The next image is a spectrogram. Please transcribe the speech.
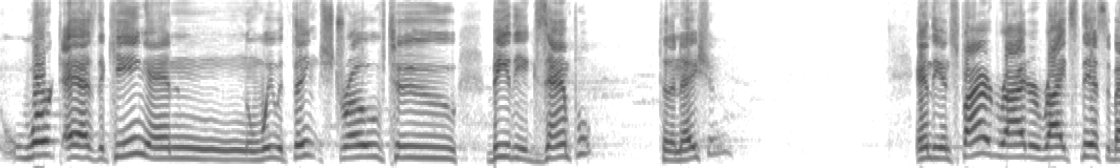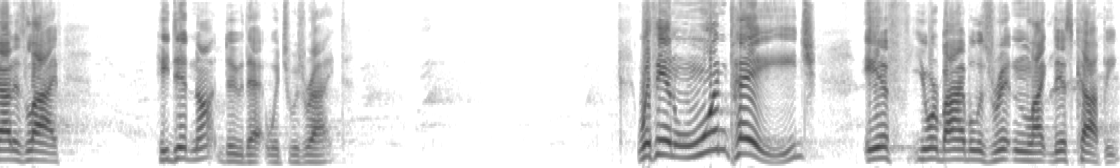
worked as the king, and we would think strove to be the example to the nation. And the inspired writer writes this about his life he did not do that which was right. Within one page, if your Bible is written like this copy,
